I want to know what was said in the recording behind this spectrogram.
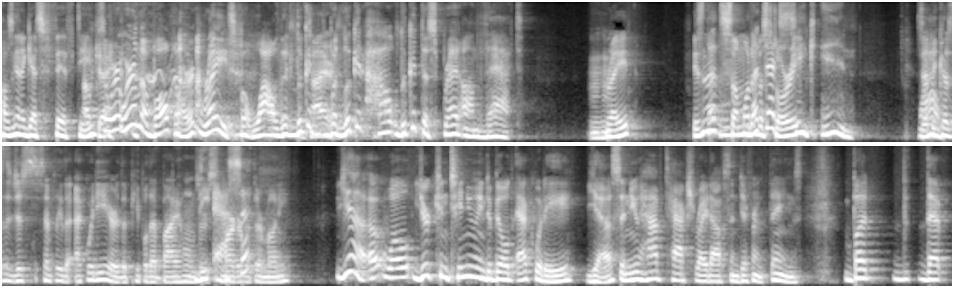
I was gonna guess fifty. Okay. So we're, we're in the ballpark, Right. But wow, but look at higher. but look at how look at the spread on that. Right? Isn't that somewhat Let of a that story? sink in. Is Wow. that because they're just simply the equity, or the people that buy homes The are smarter asset? with their money? Yeah. Uh, well, you're continuing to build equity, yes, and you have tax write-offs and different things, but th- that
